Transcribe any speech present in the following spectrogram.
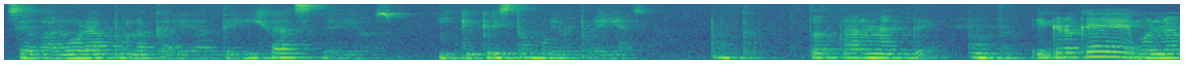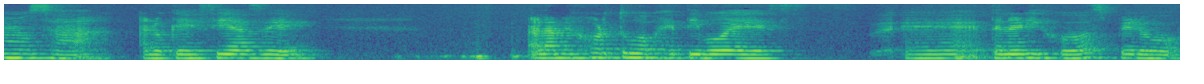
Se valora por la calidad de hijas de Dios y que Cristo murió por ellas. Punto. Totalmente. Punto. Y creo que volvemos a, a lo que decías de, a lo mejor tu objetivo es eh, tener hijos, pero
